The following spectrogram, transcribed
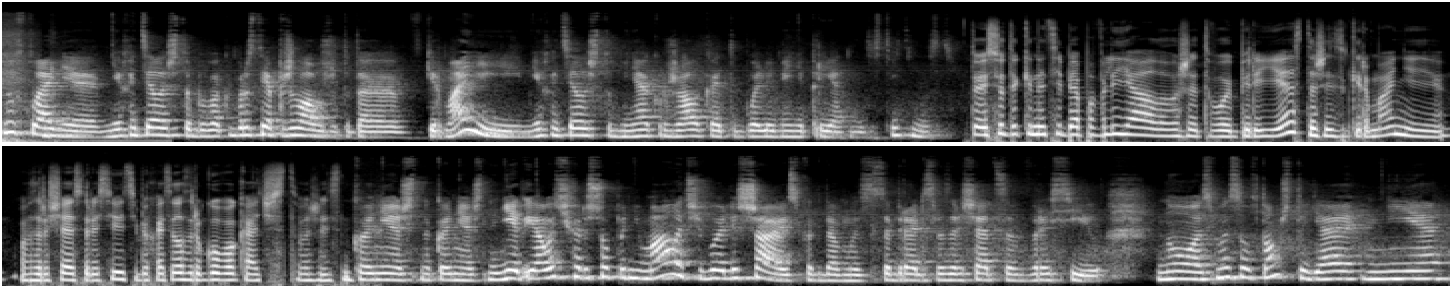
ну, в плане, мне хотелось, чтобы... Просто я пожила уже тогда в Германии, и мне хотелось, чтобы меня окружала какая-то более-менее приятная действительность. То есть все таки на тебя повлияло уже твой переезд, жизнь в Германии? Возвращаясь в Россию, тебе хотелось другого качества жизни? Конечно, конечно. Нет, я очень хорошо понимала, чего я лишаюсь, когда мы собирались возвращаться в Россию. Но смысл в том, что я не...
